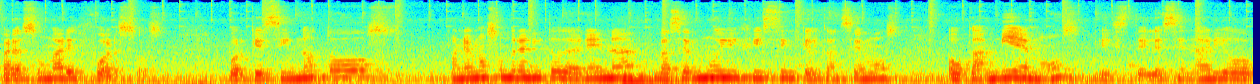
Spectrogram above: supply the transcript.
para sumar esfuerzos. Porque si no todos ponemos un granito de arena, va a ser muy difícil que alcancemos o cambiemos este, el escenario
